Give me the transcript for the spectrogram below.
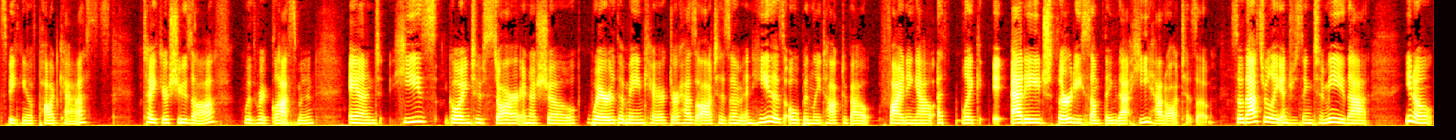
speaking of podcasts, Take Your Shoes Off with Rick Glassman. And he's going to star in a show where the main character has autism, and he has openly talked about finding out at, like at age 30 something that he had autism. So that's really interesting to me that, you know,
